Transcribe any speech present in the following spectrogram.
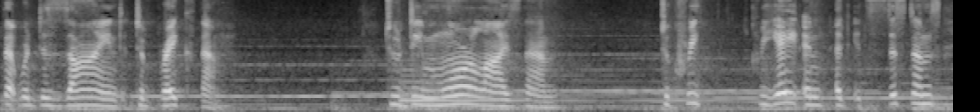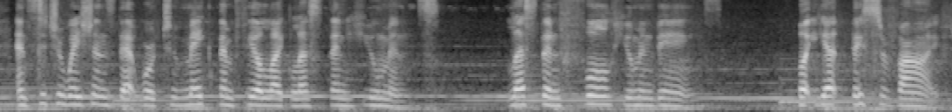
that were designed to break them, to demoralize them, to cre- create an, its systems and situations that were to make them feel like less than humans, less than full human beings. But yet they survived.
